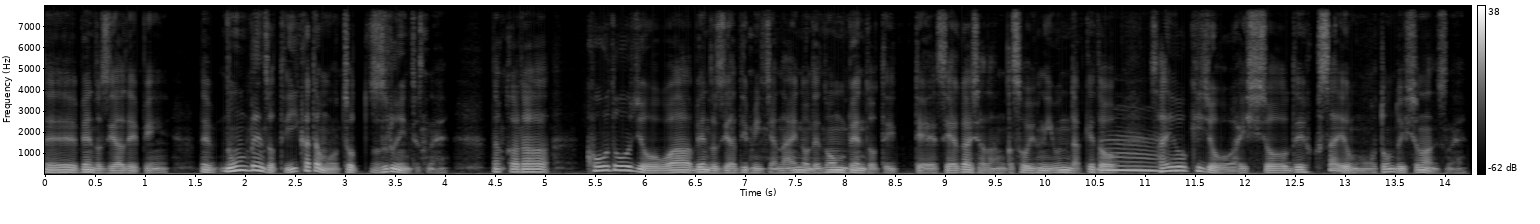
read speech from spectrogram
でベンゾジアゼピン。でノンベンゾって言い方もちょっとずるいんですね。だから行動上はベンゾジアゼピンじゃないのでノンベンゾって言って製薬会社なんかそういうふうに言うんだけど、うん。作用基準は一緒で副作用もほとんど一緒なんですね。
